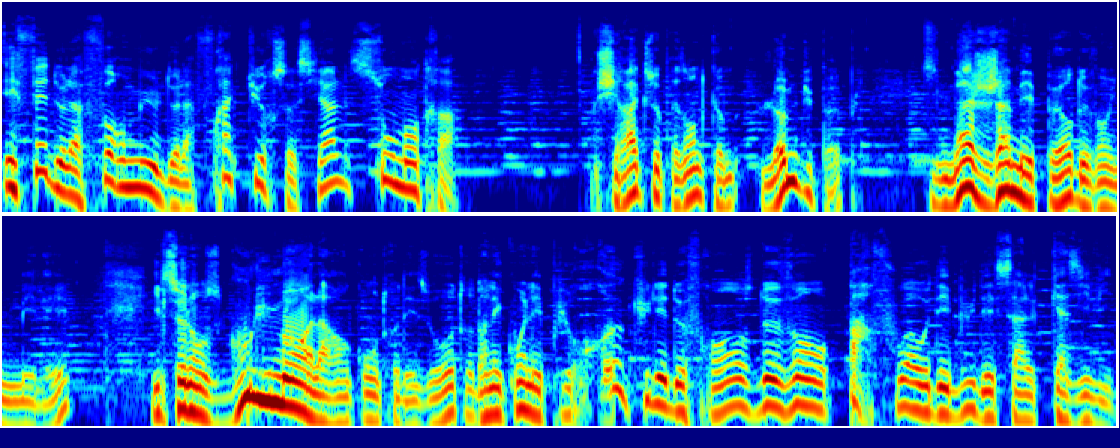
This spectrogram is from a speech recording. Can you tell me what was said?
et fait de la formule de la fracture sociale son mantra. Chirac se présente comme l'homme du peuple, qui n'a jamais peur devant une mêlée. Il se lance goulûment à la rencontre des autres, dans les coins les plus reculés de France, devant parfois au début des salles quasi vides.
